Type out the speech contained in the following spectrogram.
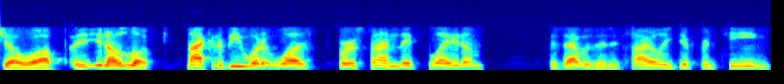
show up. You know, look, it's not going to be what it was the first time they played them because that was an entirely different team.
